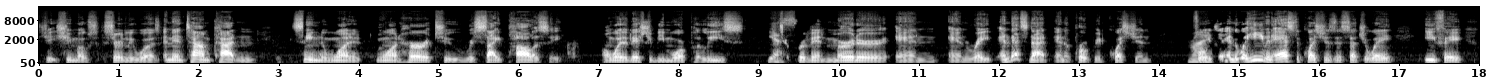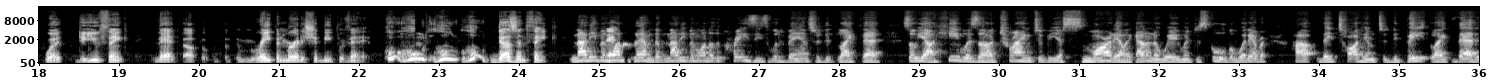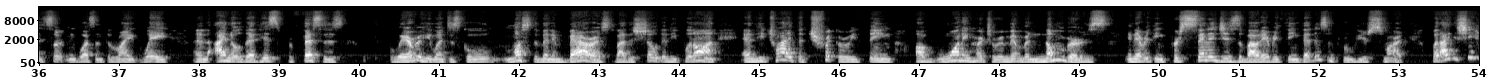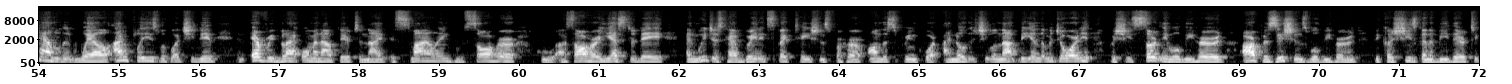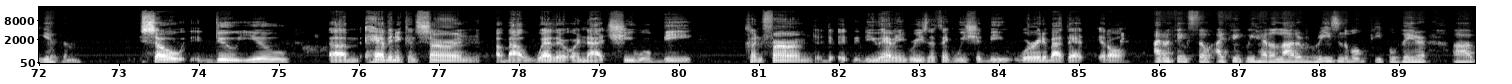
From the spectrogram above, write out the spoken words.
She, she most certainly was. And then Tom Cotton seemed to want want her to recite policy on whether there should be more police yes. to prevent murder and and rape, and that's not an appropriate question. Right. For, and the way he even asked the questions in such a way, Ife, well, do you think that uh, rape and murder should be prevented? Who who who who doesn't think? Not even that? one of them. Not even one of the crazies would have answered it like that. So yeah, he was uh, trying to be a smart aleck. I don't know where he went to school, but whatever. How they taught him to debate like that, it certainly wasn't the right way. And I know that his professors, wherever he went to school, must have been embarrassed by the show that he put on. And he tried the trickery thing of wanting her to remember numbers and everything, percentages about everything. That doesn't prove you're smart. But I she handled it well. I'm pleased with what she did. And every black woman out there tonight is smiling who saw her, who uh, saw her yesterday. And we just have great expectations for her on the Supreme Court. I know that she will not be in the majority, but she certainly will be heard. Our positions will be heard because she's going to be there to give them. So, do you um, have any concern about whether or not she will be confirmed? Eh, do you have any reason to think we should be worried about that at all? I don't think so. I think we had a lot of reasonable people there. Uh,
